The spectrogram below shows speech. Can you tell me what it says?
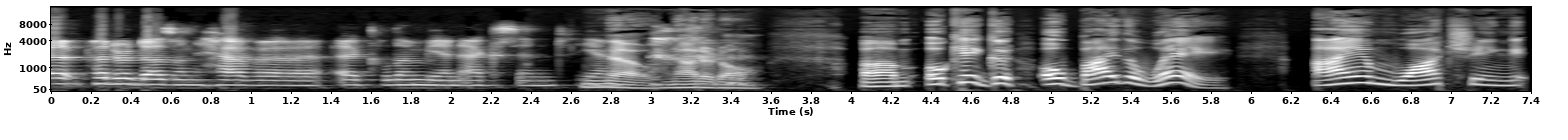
Pedro doesn't have a, a Colombian accent. Yeah. No, not at all. Um, okay, good. Oh, by the way, I am watching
